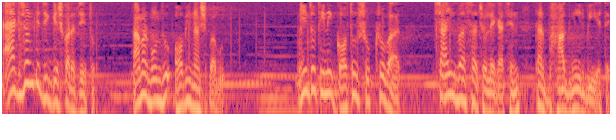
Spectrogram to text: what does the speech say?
একজনকে জিজ্ঞেস করা যেত, আমার বন্ধু অবিনাশ বাবু। কিন্তু তিনি গত শুক্রবার চাইবাসা চলে গেছেন তার ভাগ্নির বিয়েতে।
